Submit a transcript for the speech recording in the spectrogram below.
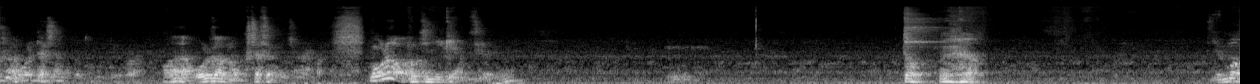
それは俺大事なことだと思ってるから、まあ、俺がもう口は先頭じゃないから、まあ俺はこっちに意見を見せるよね。どう？いやまあ、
